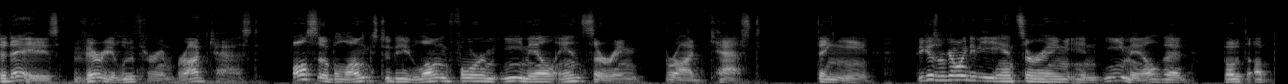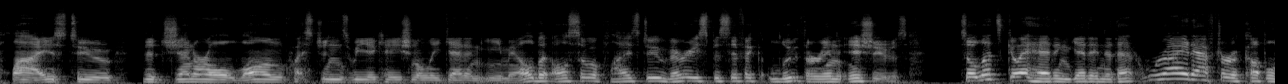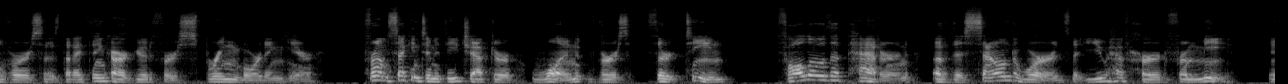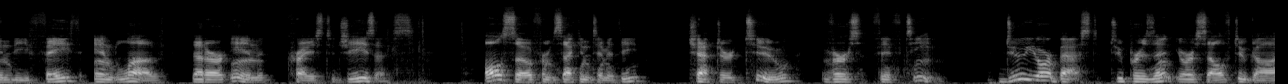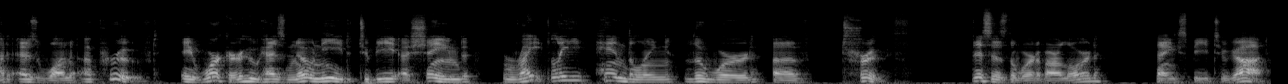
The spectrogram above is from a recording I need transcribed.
Today's Very Lutheran broadcast also belongs to the long form email answering broadcast thingy because we're going to be answering an email that both applies to the general long questions we occasionally get in email, but also applies to very specific Lutheran issues. So let's go ahead and get into that right after a couple verses that I think are good for springboarding here. From 2 Timothy chapter 1 verse 13, follow the pattern of the sound words that you have heard from me in the faith and love that are in Christ Jesus. Also from 2 Timothy chapter 2 verse 15. Do your best to present yourself to God as one approved, a worker who has no need to be ashamed rightly handling the word of truth. This is the word of our Lord. Thanks be to God.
